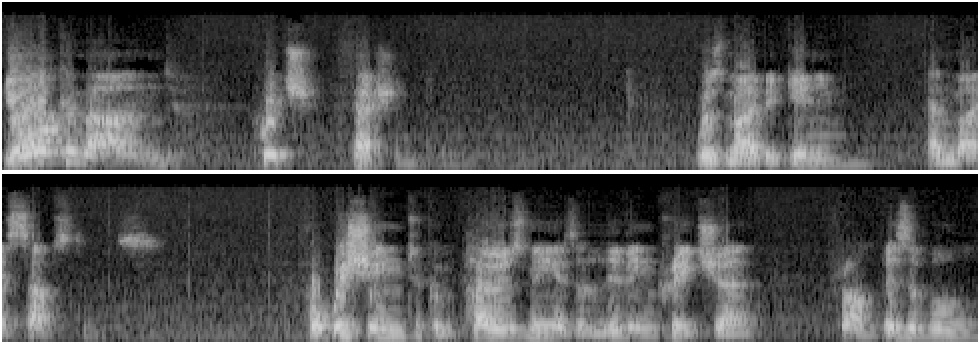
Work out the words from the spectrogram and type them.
Your command, which fashioned me, was my beginning and my substance. For wishing to compose me as a living creature from visible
